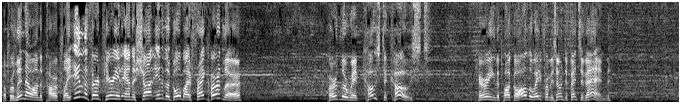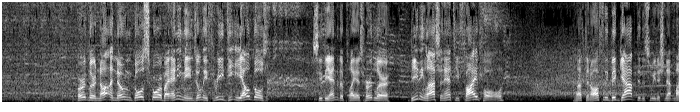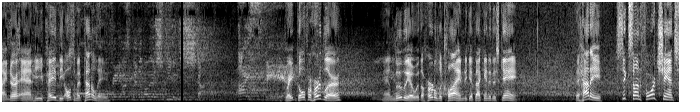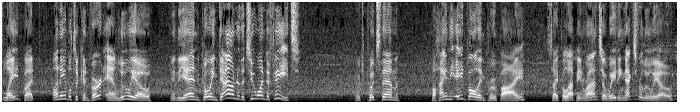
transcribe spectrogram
But Berlin now on the power play in the third period, and the shot into the goal by Frank Hördler. Hördler went coast to coast, carrying the puck all the way from his own defensive end. Hördler, not a known goal scorer by any means, only three DEL goals. See the end of the play as Hördler beating Lassinantti five hole. Left an awfully big gap to the Swedish netminder, and he paid the ultimate penalty. Great goal for Hördler. And Luleå with a hurdle to climb to get back into this game. They had a six on four chance late, but unable to convert, and Luleå in the end going down to the 2 1 defeat, which puts them behind the eight ball in Group I. Saipalappi and Raanta waiting next for Luleå.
